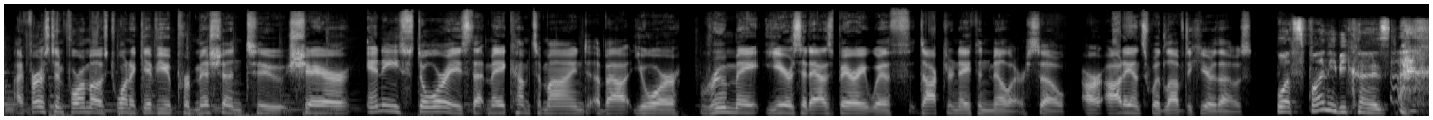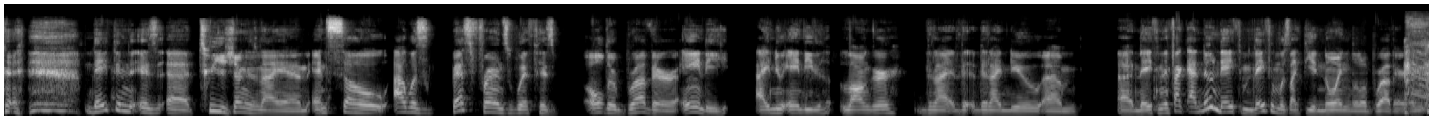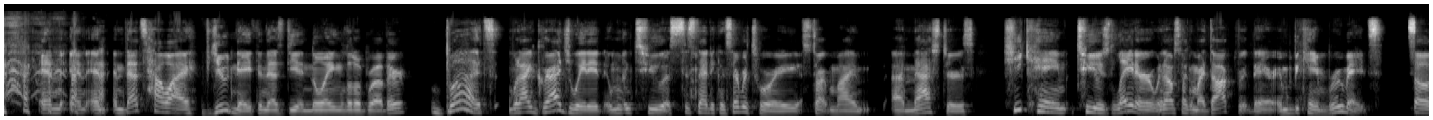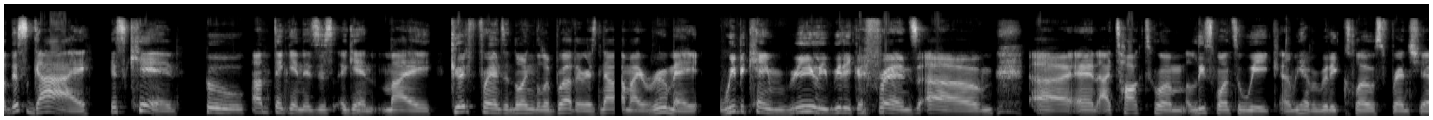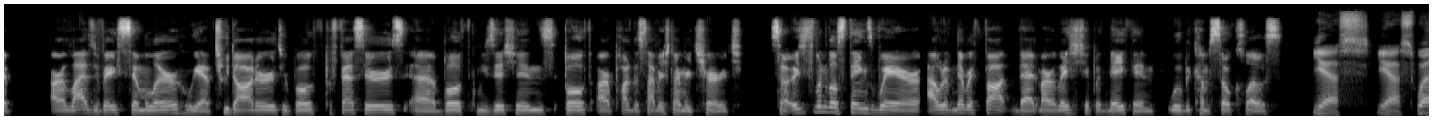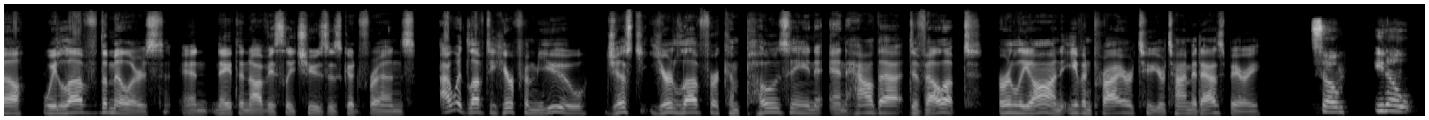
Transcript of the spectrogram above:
I first and foremost want to give you permission to share any stories that may come to mind about your roommate years at Asbury with Dr. Nathan Miller. So, our audience would love to hear those. Well, it's funny because Nathan is uh, two years younger than I am. And so I was best friends with his older brother, Andy. I knew Andy longer than I than I knew um, uh, Nathan. In fact, I knew Nathan. Nathan was like the annoying little brother, and, and, and and and that's how I viewed Nathan as the annoying little brother. But when I graduated and went to Cincinnati Conservatory, to start my uh, master's, he came two years later when I was talking my doctorate there, and we became roommates. So this guy, this kid, who I'm thinking is this again, my good friend's annoying little brother is now my roommate. We became really, really good friends. Um, uh, and I talk to him at least once a week and we have a really close friendship. Our lives are very similar. We have two daughters. We're both professors, uh, both musicians, both are part of the Salvation Army Church. So it's just one of those things where I would have never thought that my relationship with Nathan will become so close. Yes, yes. Well, we love the Millers, and Nathan obviously chooses good friends. I would love to hear from you just your love for composing and how that developed early on, even prior to your time at Asbury. So, you know,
